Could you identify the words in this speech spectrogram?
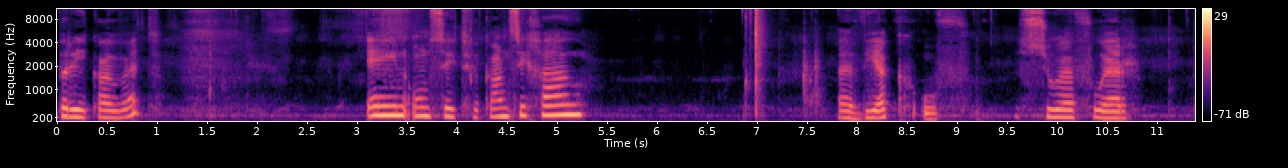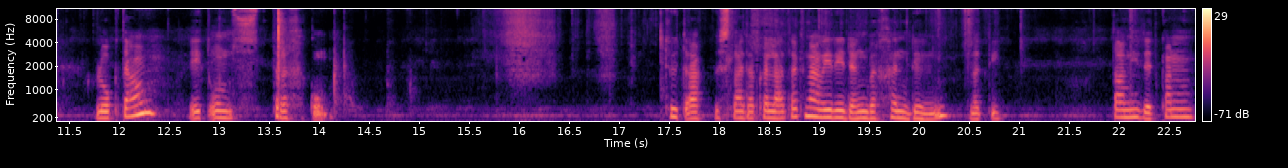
pre-COVID. En ons het vakansie gehou. 'n Week of so voor lockdown het ons teruggekom. Toe ek besluit ek laat ek nou hierdie ding begin doen, dat die tannie dit kan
